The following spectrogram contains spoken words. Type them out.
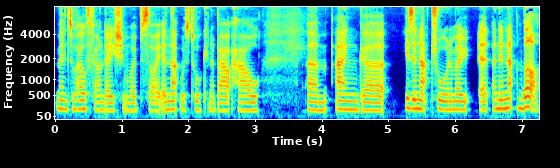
Mental Health Foundation website, and that was talking about how um, anger is a natural and emo- an ina- blah,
